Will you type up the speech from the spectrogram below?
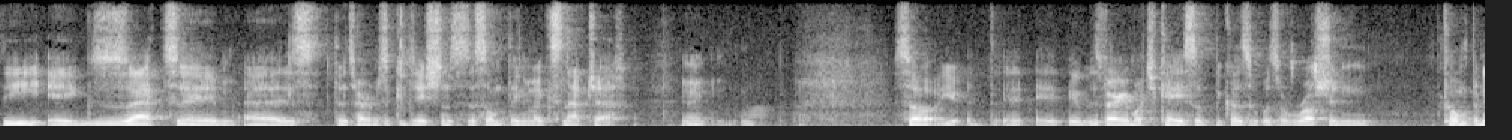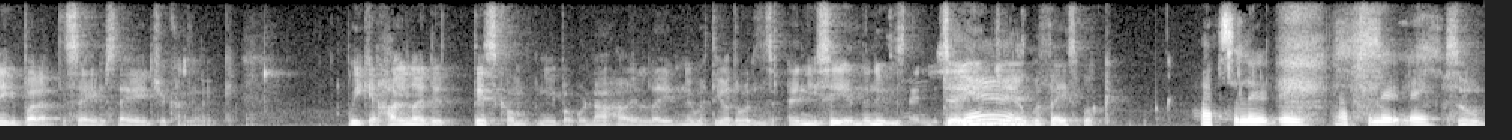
the exact same as the terms and conditions to something like Snapchat. You know, So it, it, it was very much a case of because it was a Russian company, but at the same stage, you're kind of like, we can highlight it this company, but we're not highlighting it with the other ones. And you see it in the news day in day out with Facebook. Absolutely, absolutely. So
